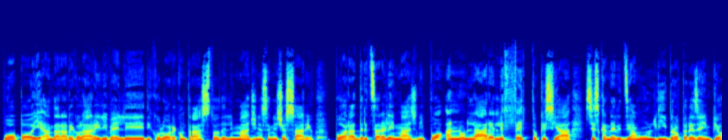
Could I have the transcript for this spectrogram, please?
Può poi andare a regolare i livelli di colore e contrasto dell'immagine se necessario, può raddrizzare le immagini, può annullare l'effetto che si ha se scannerizziamo un libro, per esempio,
